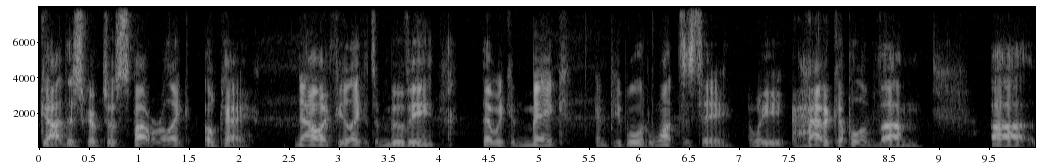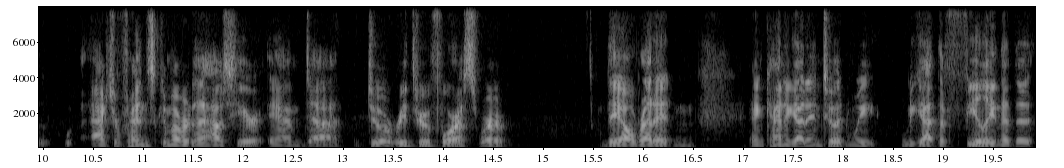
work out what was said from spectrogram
got the script to a spot where we're like okay now i feel like it's a movie that we could make and people would want to see. And we had a couple of um, uh, actor friends come over to the house here and uh, do a read through for us where they all read it and and kind of got into it. And we we got the feeling that the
